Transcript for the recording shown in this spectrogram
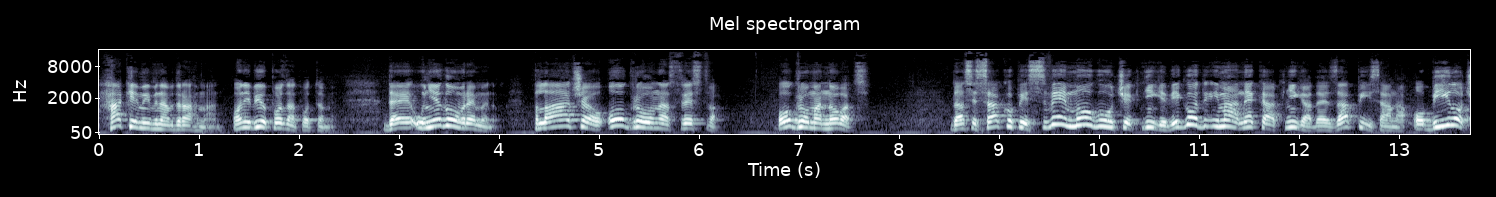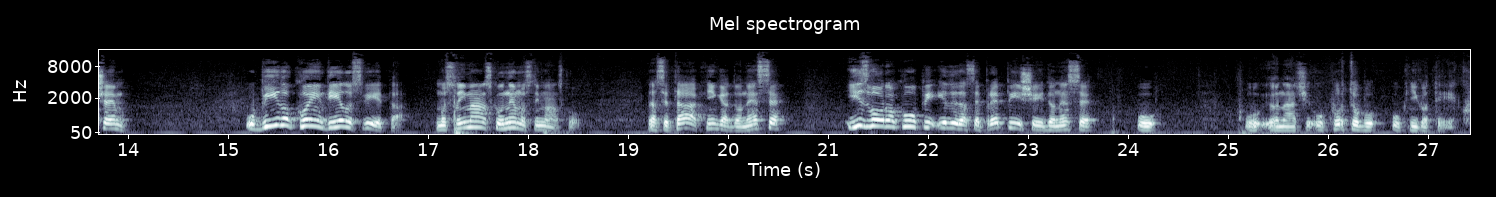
Hakem ibn Abdrahman, on je bio poznat po tome, da je u njegovom vremenu plaćao ogromna sredstva, ogroman novac, da se sakupe sve moguće knjige. Gdje god ima neka knjiga da je zapisana o bilo čemu, u bilo kojem dijelu svijeta, muslimanskog, nemuslimanskog, da se ta knjiga donese, izvorno kupi ili da se prepiše i donese u, u, znači, u Kurtubu u knjigoteku.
